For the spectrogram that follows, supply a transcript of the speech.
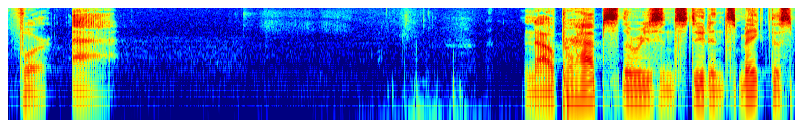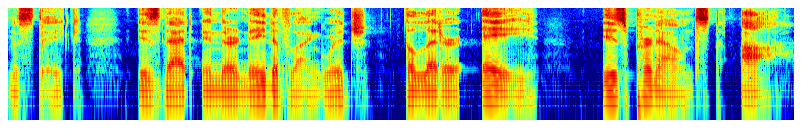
for a. Now, perhaps the reason students make this mistake is that in their native language, the letter a is pronounced ah.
